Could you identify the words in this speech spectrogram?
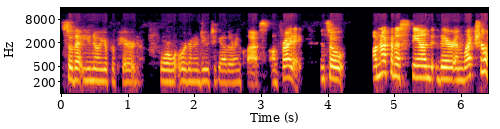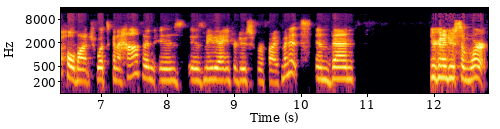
so that you know you're prepared for what we're going to do together in class on Friday. And so I'm not going to stand there and lecture a whole bunch. What's going to happen is, is maybe I introduce for five minutes and then you're going to do some work.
